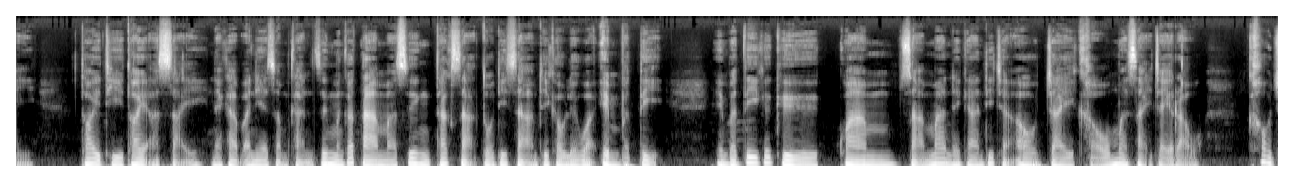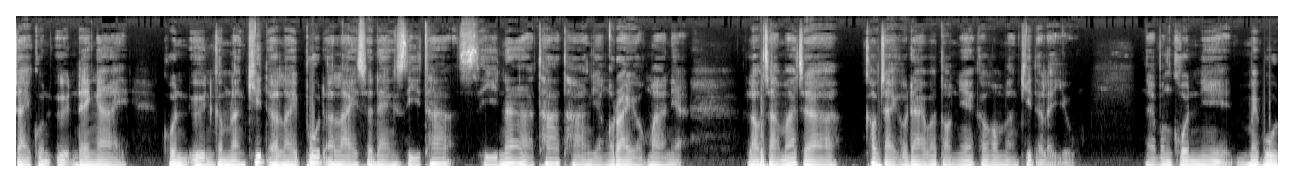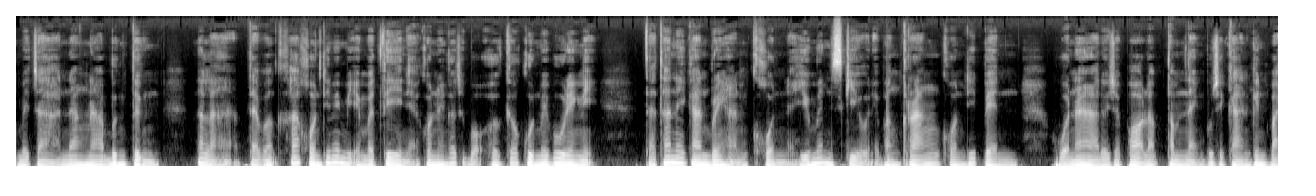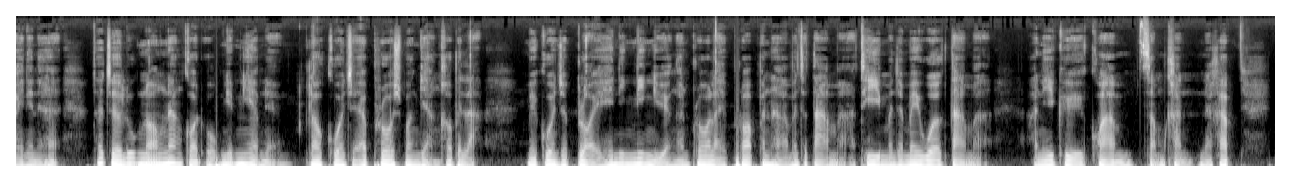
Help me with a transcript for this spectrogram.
ถ้อยทีถ้อยอาศัยนะครับอันนี้สำคัญซึ่งมันก็ตามมาซึ่งทักษะตัวที่ 3 ที่เขาเรียกว่า empathy empathy ก็คือความสามารถในการที่จะเอาใจเขามาใส่ใจเรา เข้าใจคนอื่นได้ง่าย คนอื่นกำลังคิดอะไรพูดอะไรแสดงสีท่าสีหน้าท่าทางอย่างไรออกมาเนี่ยเราสามารถจะเข้าใจเขาได้ว่าตอนนี้เขากำลังคิดอะไรอยู่แต่บางคนนี่ไม่พูดไม่จานั่งหน้าบึ้งตึงนั่นแหละฮะแต่ว่าถ้าคนที่ไม่มีเอมพัตตีเนี่ยคนนั้นก็จะบอกเออก็คุณไม่พูดเองนี่แต่ถ้าในการบริหารคน human skill เนี่ยบางครั้งคนที่เป็นหัวหน้าโดยเฉพาะรับตำแหน่งผู้จัดการขึ้นไปเนี่ยนะฮะถ้าเจอลูกน้องนั่งกอดอกเงียบๆเนี่ย เราควรจะ approach บางอย่างเข้าไปละ ไม่ควรจะปล่อยให้นิ่งๆ อยู่อย่างนั้นเพราะอะไร เพราะปัญหามันจะตามมา ทีมมันจะไม่ work ตามมา อันนี้คือความสำคัญนะครับ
